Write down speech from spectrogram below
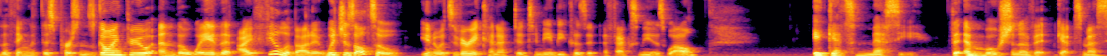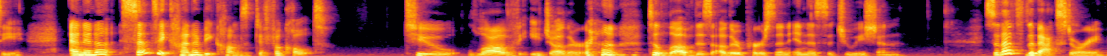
the thing that this person's going through and the way that I feel about it, which is also, you know, it's very connected to me because it affects me as well. It gets messy. The emotion of it gets messy. And in a sense, it kind of becomes difficult to love each other, to love this other person in this situation. So that's the backstory.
